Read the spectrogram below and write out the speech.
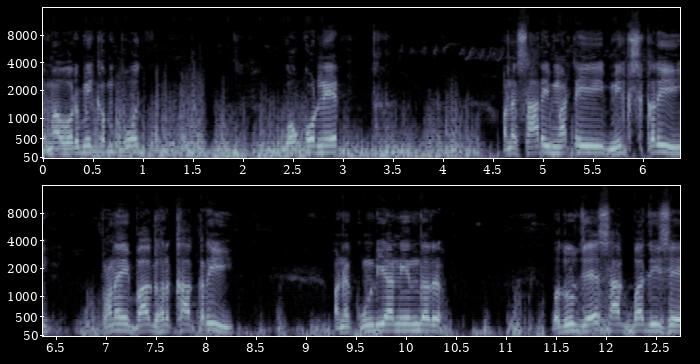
એમાં વર્મી કમ્પોઝ, કોકોનેટ અને સારી માટી મિક્સ કરી, ત્રણેય ભાગ હરખા કરી અને કુંડિયાની અંદર બધું જે શાકભાજી છે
